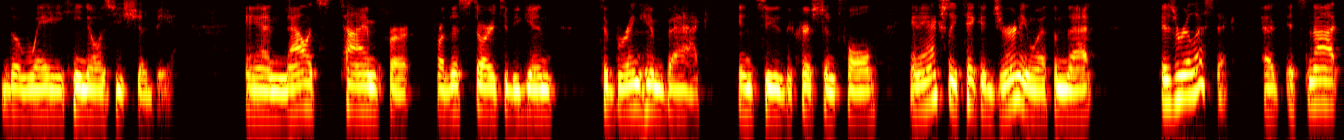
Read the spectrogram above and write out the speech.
the way he knows he should be. And now it's time for for this story to begin to bring him back into the Christian fold and actually take a journey with him that is realistic. Uh, it's not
